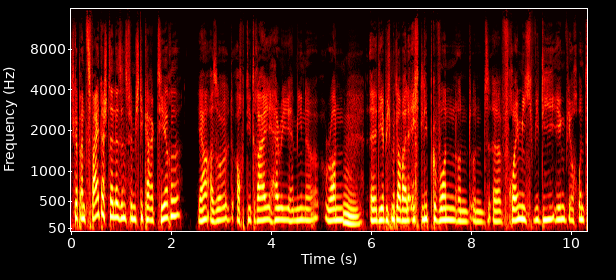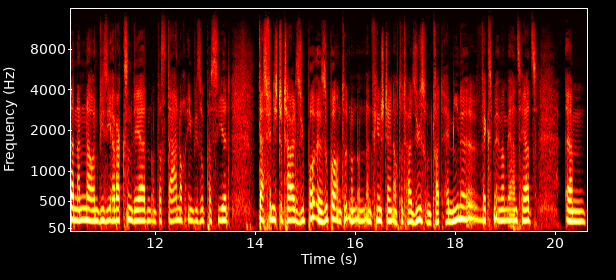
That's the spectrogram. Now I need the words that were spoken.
Ich glaube, an zweiter Stelle sind es für mich die Charaktere, ja, also auch die drei, Harry, Hermine, Ron, mhm. äh, die habe ich mittlerweile echt lieb gewonnen und, und äh, freue mich, wie die irgendwie auch untereinander und wie sie erwachsen werden und was da noch irgendwie so passiert. Das finde ich total super, äh, super und, und, und an vielen Stellen auch total süß. Und gerade Hermine wächst mir immer mehr ans Herz. Ähm,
